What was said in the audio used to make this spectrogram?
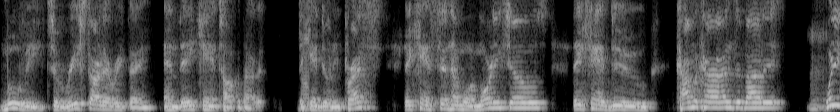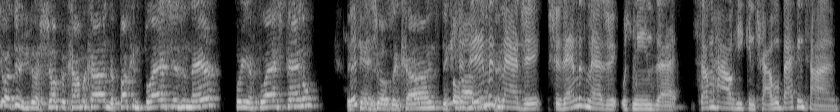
movie to restart everything, and they can't talk about it. They can't do any press. They can't send him on morning shows. They can't do Comic Cons about it. mm-mm. What are you gonna do? You gonna show up at Comic Con? The fucking Flash isn't there for your Flash panel. They can't show up at cons. They can't Shazam is magic. Shazam is magic, which means that somehow he can travel back in time.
